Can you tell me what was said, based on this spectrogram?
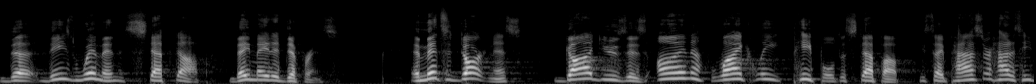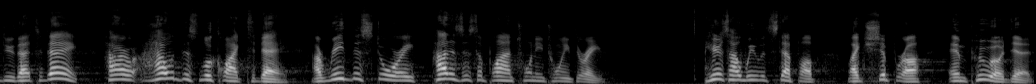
the, these women stepped up. They made a difference. Amidst darkness, God uses unlikely people to step up. You say, Pastor, how does he do that today? How, how would this look like today? I read this story. How does this apply in 2023? Here's how we would step up, like Shiphrah and Puah did.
